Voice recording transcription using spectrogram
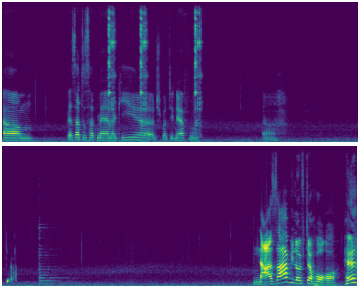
Ähm. Wer sagt, das hat mehr Energie, entspannt die Nerven. Ja. NASA, wie läuft der Horror? Hä?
